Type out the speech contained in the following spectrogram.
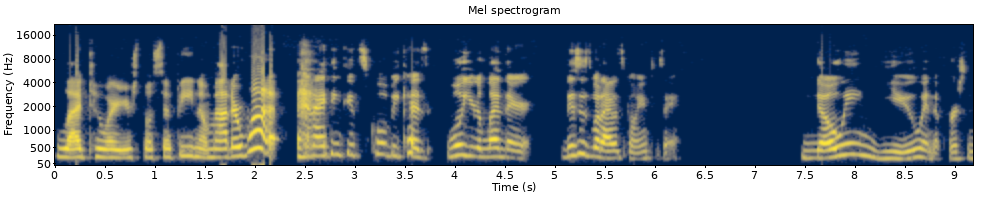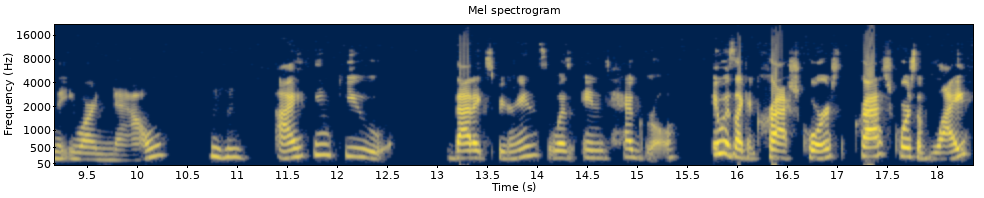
led to where you're supposed to be no matter what. and I think it's cool because well, you're led there. This is what I was going to say. Knowing you and the person that you are now, Mm-hmm. I think you that experience was integral. It was like a crash course, crash course of life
